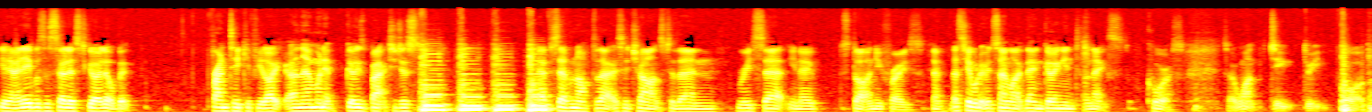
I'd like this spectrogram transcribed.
you know enables the soloist to go a little bit frantic if you like, and then when it goes back to just F7 after that, it's a chance to then reset, you know, start a new phrase. let's hear what it would sound like then going into the next chorus. So one, two, three, four. I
